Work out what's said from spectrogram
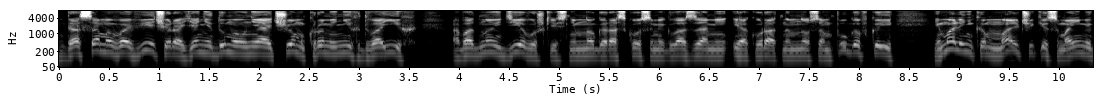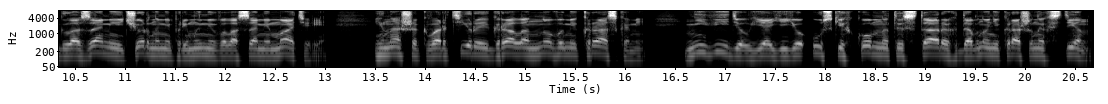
До самого вечера я не думал ни о чем, кроме них двоих, об одной девушке с немного раскосыми глазами и аккуратным носом-пуговкой и маленьком мальчике с моими глазами и черными прямыми волосами матери — и наша квартира играла новыми красками. Не видел я ее узких комнат и старых, давно не крашенных стен.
